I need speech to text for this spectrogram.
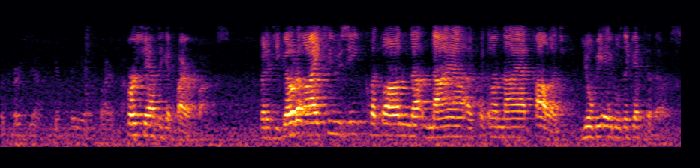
But first you have to get the uh, Firefox. First, you have to get Firefox. But if you go to I2Z, click on Na- Nyack, uh, click on Nyack College, you'll be able to get to those.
